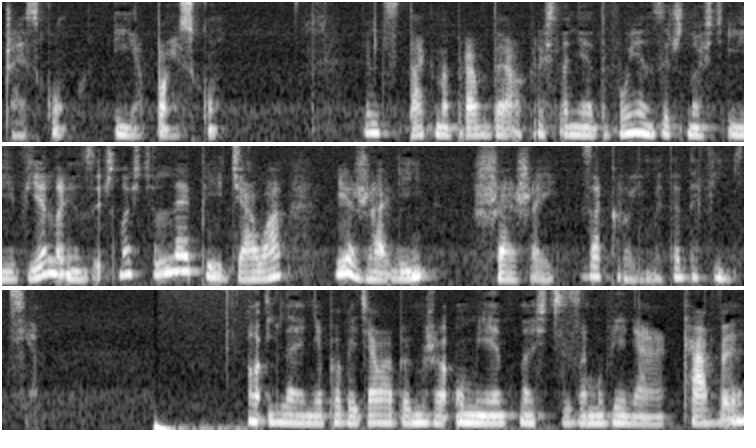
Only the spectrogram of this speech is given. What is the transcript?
czesku i japońsku. Więc tak naprawdę określenie dwujęzyczność i wielojęzyczność lepiej działa, jeżeli szerzej zakroimy te definicje. O ile nie powiedziałabym, że umiejętność zamówienia kawy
